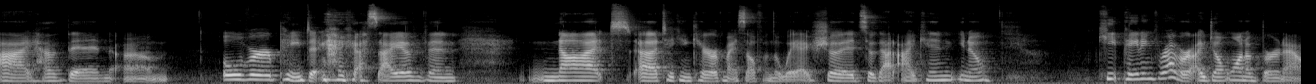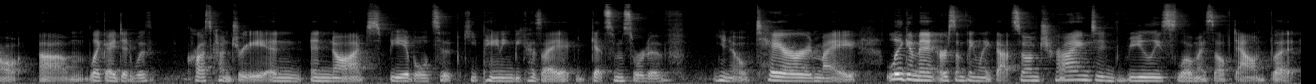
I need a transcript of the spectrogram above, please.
I have been um, over painting. I guess I have been not uh, taking care of myself in the way I should so that I can, you know, keep painting forever. I don't want to burn out um, like I did with cross country and and not be able to keep painting because I get some sort of you know tear in my ligament or something like that. So I'm trying to really slow myself down, but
